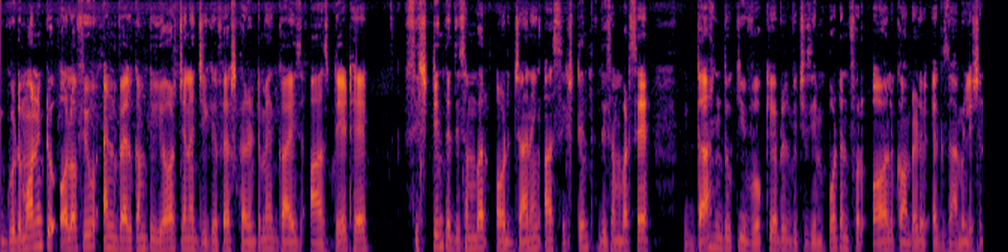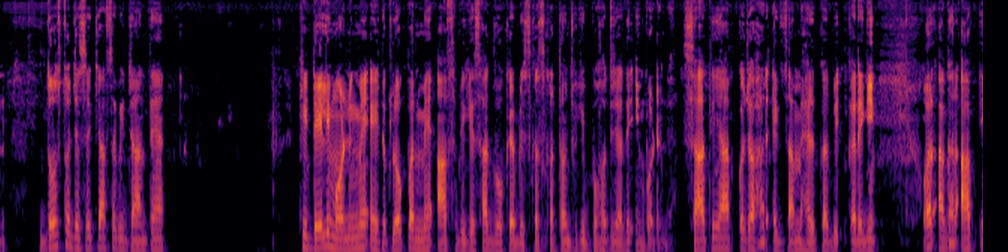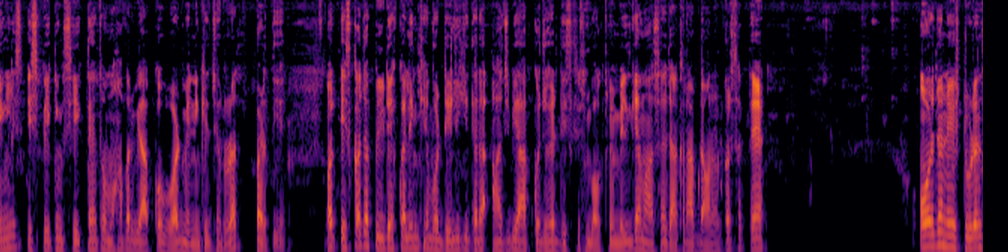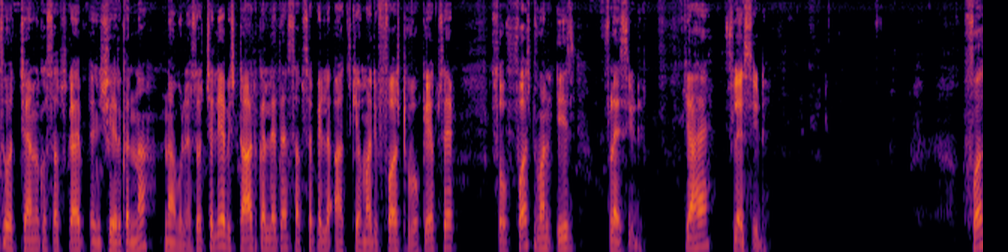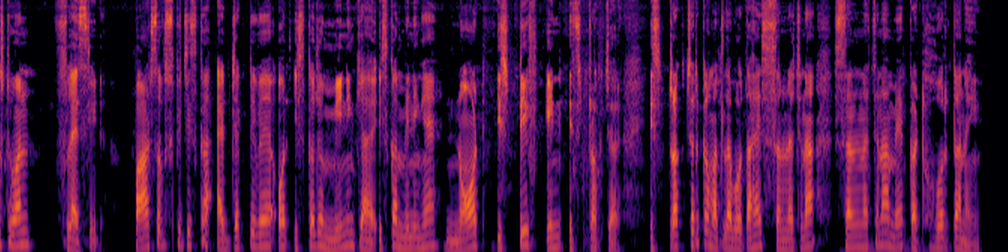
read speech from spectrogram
Good morning to all of you and welcome to your channel G K facts current में guys आज date है sixteen December और जानेंगे आज sixteen December से द हिंदू की vocab which is important for all competitive examination दोस्तों, जैसे कि आप सभी जानते हैं कि डेली मॉर्निंग में एट ओ पर मैं आप सभी के साथ वोकेब डिस्कस करता हूँ जो कि बहुत ही ज़्यादा इंपॉर्टेंट है। साथ ही आपको जो हर एग्ज़ाम में हेल्प कर भी करेगी और अगर आप इंग्लिश स्पीकिंग सीखते हैं तो वहाँ पर भी आपको वर्ड मीनिंग की ज़रूरत पड़ती है। और इसका जो पीडीएफ का लिंक है वो डेली की तरह आज भी आपको जो है डिस्क्रिप्शन बॉक्स में मिल गया वहाँ से जाकर आप डाउनलोड कर सकते हैं। और जो न्यू स्टूडेंट्स वो चैनल को सब्सक्राइब एंड शेयर करना ना भूलें। सो so, चलिए अब स्टार्ट कर लेते हैं। सबसे पहले आज की हमारी फ़र्स्ट वोकेब से so first one is flaccid क्या है flaccid first one flaccid parts of speech इसका एडजेक्टिव है और इसका जो मीनिंग क्या है, इसका मीनिंग है not stiff in structure. Structure का मतलब होता है संरचना संरचना में कठोरता नहीं,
